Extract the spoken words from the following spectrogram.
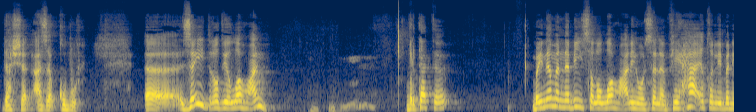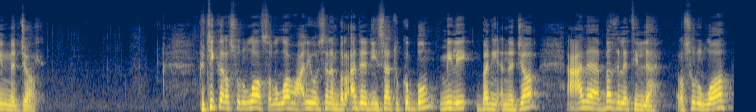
dahsyat azab kubur زيد رضي الله عنه بركاته بينما النبي صلى الله عليه وسلم في حائط لبني النجار ketika Rasulullah sallallahu alaihi wasallam berada di satu kebun milik Bani An-Najjar ala baghlatillah Rasulullah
